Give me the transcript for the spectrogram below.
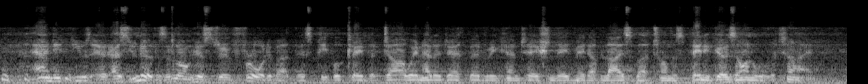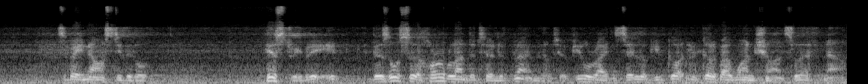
and it used, as you know, there's a long history of fraud about this. People claim that Darwin had a deathbed recantation. They'd made up lies about Thomas Paine. It goes on all the time. It's a very nasty little history, but it, it, there's also a horrible undertone of blackmail to it. People write and say, look, you've got, you've got about one chance left now.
